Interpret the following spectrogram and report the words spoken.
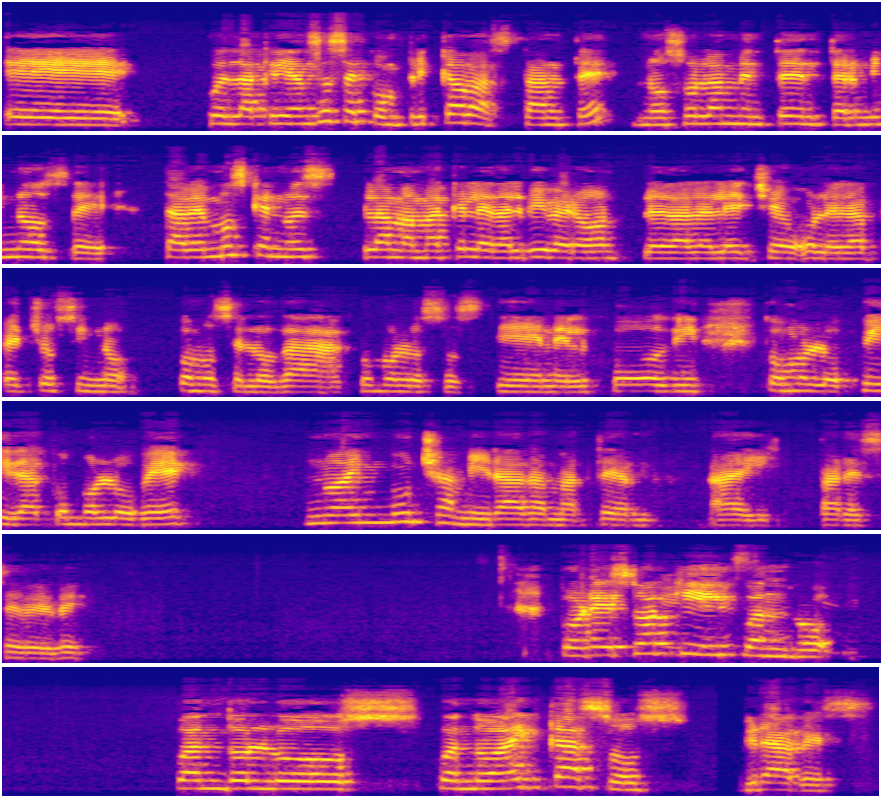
eh, pues la crianza se complica bastante, no solamente en términos de, sabemos que no es la mamá que le da el biberón, le da la leche o le da pecho, sino cómo se lo da, cómo lo sostiene, el holding, cómo lo cuida, cómo lo ve. No hay mucha mirada materna ahí para ese bebé. Por eso aquí cuando cuando los cuando hay casos graves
